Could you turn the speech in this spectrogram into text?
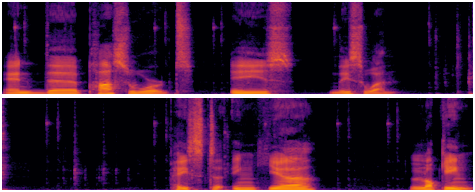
and the password is this one. Paste in here, log in.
